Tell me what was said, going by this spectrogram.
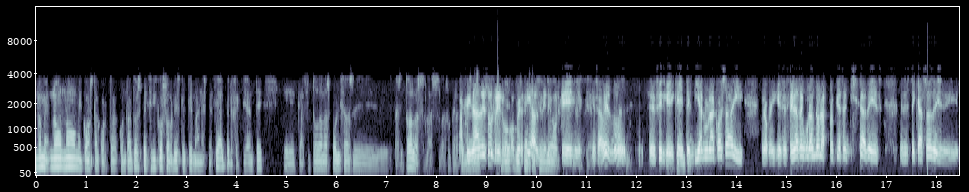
No me, no, no me consta contratos específicos sobre este tema en especial, pero efectivamente eh, casi todas las pólizas, de, casi todas las, las, operaciones. Al final es un riesgo comercial, tenemos que, saber, ¿no? Es decir, que, que te envían una cosa y pero que, que, se estén asegurando las propias entidades, en este caso de,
